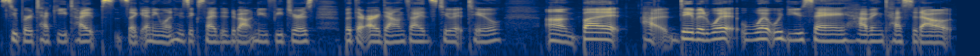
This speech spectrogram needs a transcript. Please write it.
super techie types. It's like anyone who's excited about new features, but there are downsides to it too. Um, but uh, David, what what would you say having tested out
